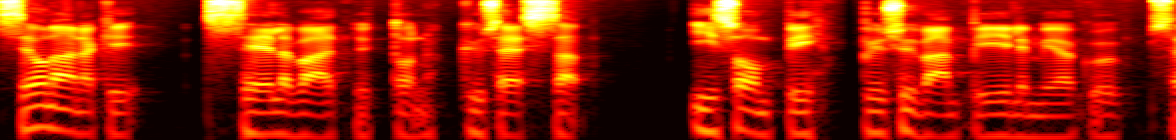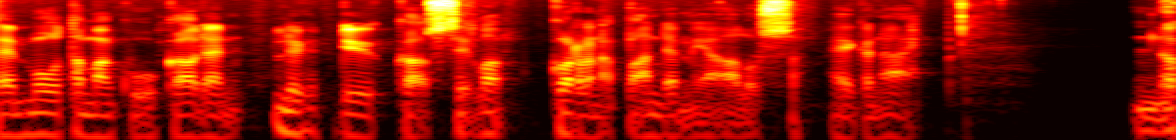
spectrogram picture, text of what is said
Se on ainakin selvää, että nyt on kyseessä isompi, pysyvämpi ilmiö kuin se muutaman kuukauden lyhyt dyykkaus silloin koronapandemian alussa, eikö näin? No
